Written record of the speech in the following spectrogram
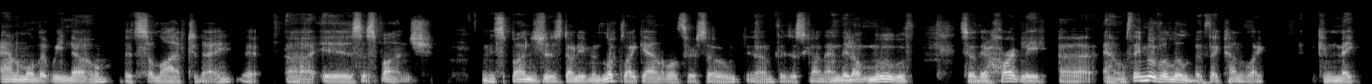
animal that we know that's alive today uh, is a sponge. I mean, sponges don't even look like animals. They're so, you know, they're just kind of, and they don't move. So they're hardly uh, animals. They move a little bit. They kind of like can make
